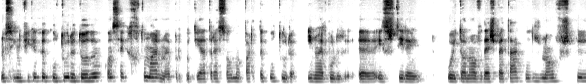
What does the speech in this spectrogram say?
não significa que a cultura toda consegue retomar, não é? Porque o teatro é só uma parte da cultura. E não é por uh, existirem 8 ou 9, 10 espetáculos novos que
